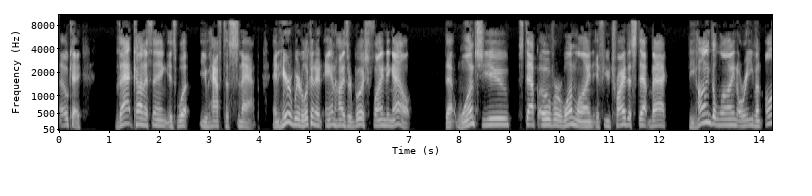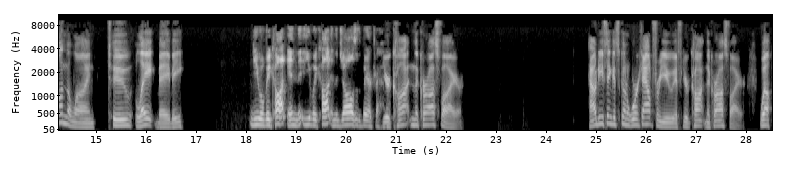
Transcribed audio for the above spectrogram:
okay. That kind of thing is what you have to snap. And here we're looking at Anheuser-Busch finding out that once you step over one line, if you try to step back behind the line or even on the line, too late, baby. You will be caught in the you will be caught in the jaws of the bear trap. You're caught in the crossfire. How do you think it's going to work out for you if you're caught in the crossfire? Well,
